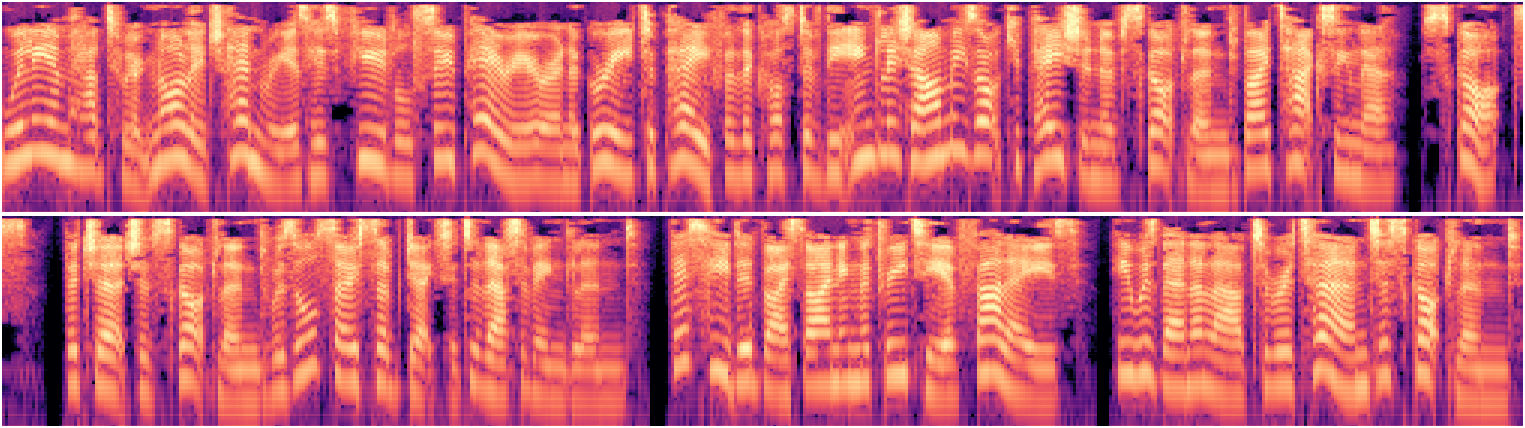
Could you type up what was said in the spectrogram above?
William had to acknowledge Henry as his feudal superior and agree to pay for the cost of the English army's occupation of Scotland by taxing the Scots. The Church of Scotland was also subjected to that of England. This he did by signing the Treaty of Falaise. He was then allowed to return to Scotland.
